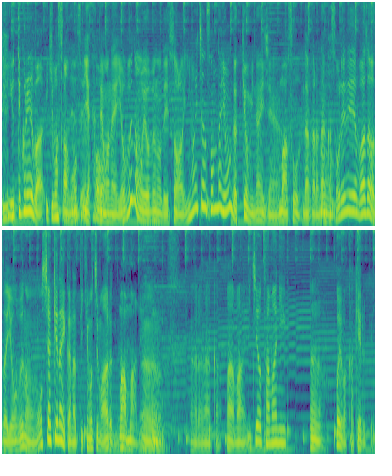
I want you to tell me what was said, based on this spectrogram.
言ってくれれば行きますあよ全然。本当いやうん。でもね呼ぶのも呼ぶのでそう今井ちゃんそんなに音楽興味ないじゃん。まあそうだね。だからなん。かそれでわざわざ呼ぶのも申し訳ないかなって気持ちもあるんだよ、ね、まあまあね。うん。うん。だからなんかまあまあ一応たまにうん。声はかけるけど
